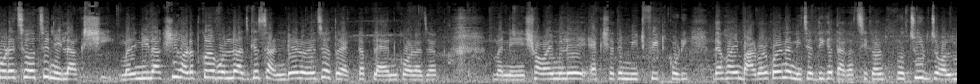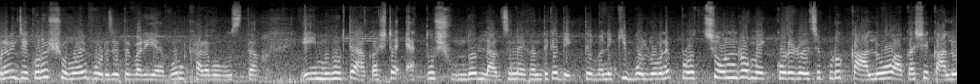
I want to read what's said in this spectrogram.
করেছে হচ্ছে নীলাক্ষী। মানে নীলাক্ষী হঠাৎ করে বলল, আজকে সানডে রয়েছে, তো একটা প্ল্যান করা যাক। মানে সবাই মিলে একসাথে মিট ফিট করি। দেখো, আমি বারবার করে না নিচের দিকে তাকাচ্ছি, কারণ প্রচুর জল মানে আমি যে কোনো সময় পড়ে যেতে পারি, এমন খারাপ অবস্থা। এই মুহূর্তে আকাশটা এত সুন্দর লাগছে না এখান থেকে দেখতে মানে কি বলব মানে প্রচণ্ড মেঘ করে রয়েছে, পুরো কালো আকাশে, কালো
